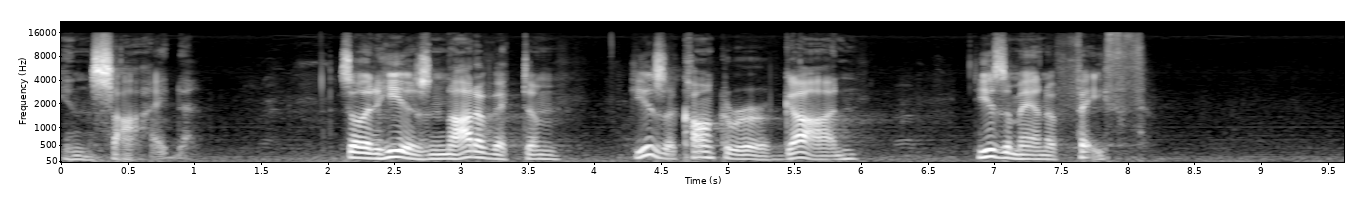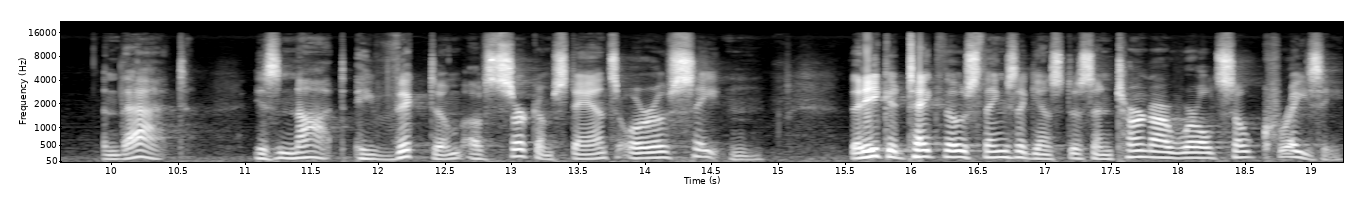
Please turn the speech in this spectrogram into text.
inside. So that He is not a victim, He is a conqueror of God, He is a man of faith. And that is not a victim of circumstance or of Satan. That he could take those things against us and turn our world so crazy.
